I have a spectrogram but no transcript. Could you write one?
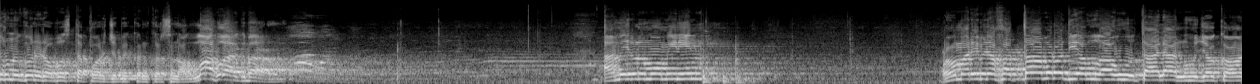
জনগণের অবস্থা পর্যবেক্ষণ করছেন। আল্লাহ আকবার। আমিরুল মুমিনিন ওমর ইবনে খাত্তাব রাদিয়াল্লাহু তাআলা আনহু যখন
